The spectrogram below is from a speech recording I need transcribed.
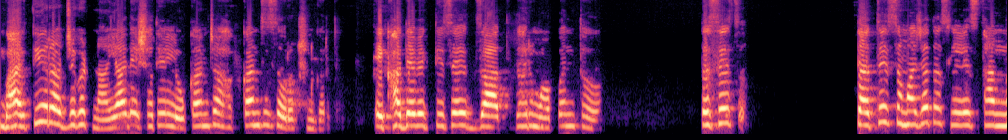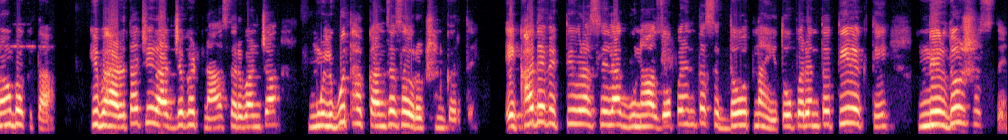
भारतीय राज्यघटना या देशातील लोकांच्या हक्कांचे संरक्षण करते. एखाद्या व्यक्तीचे जात धर्म पंथ तसेच त्याचे समाजात असलेले स्थान न बघता ही भारताची राज्यघटना सर्वांच्या मूलभूत हक्कांचे संरक्षण करते. एखाद्या व्यक्तीवर असलेला गुन्हा जोपर्यंत सिद्ध होत नाही तोपर्यंत ती व्यक्ती निर्दोष असते.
